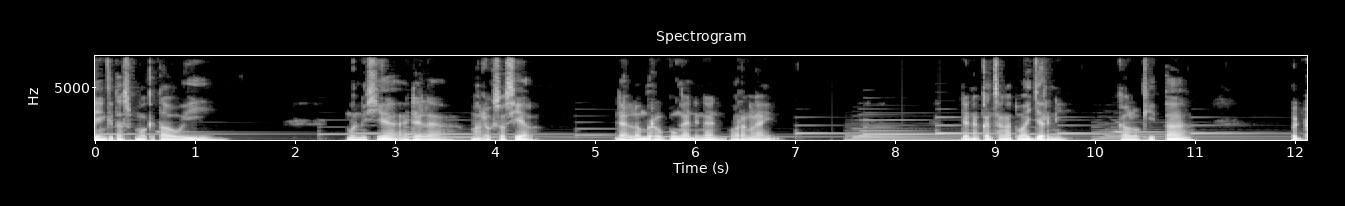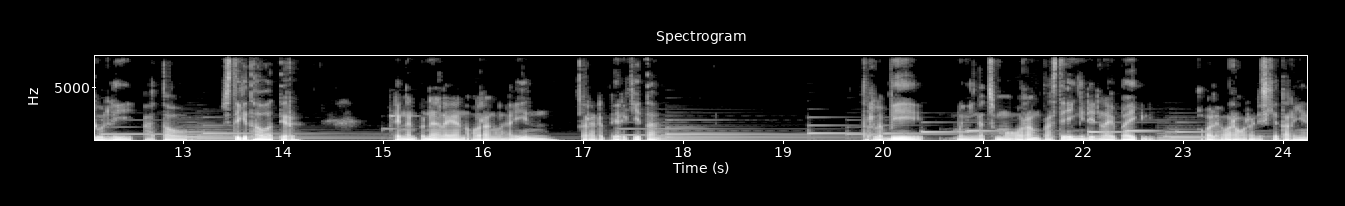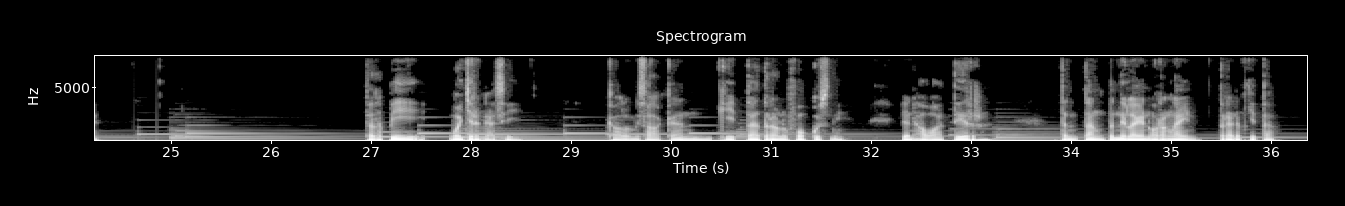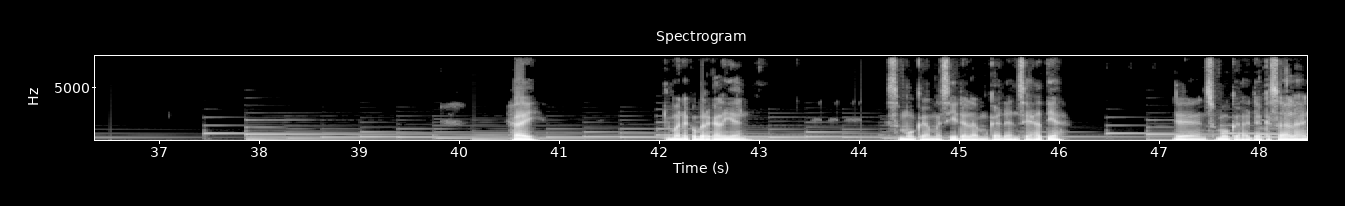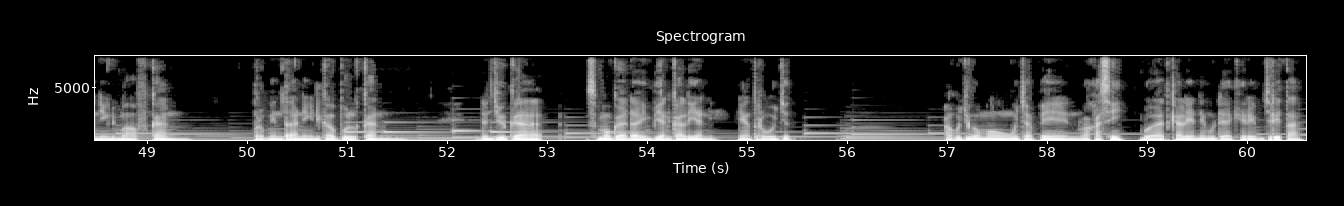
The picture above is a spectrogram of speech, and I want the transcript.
Seperti yang kita semua ketahui, manusia adalah makhluk sosial dalam berhubungan dengan orang lain. Dan akan sangat wajar nih kalau kita peduli atau sedikit khawatir dengan penilaian orang lain terhadap diri kita. Terlebih mengingat semua orang pasti ingin dinilai baik nih oleh orang-orang di sekitarnya. Tetapi wajar nggak sih kalau misalkan kita terlalu fokus nih dan khawatir tentang penilaian orang lain terhadap kita. Hai, gimana kabar kalian? Semoga masih dalam keadaan sehat ya. Dan semoga ada kesalahan yang dimaafkan, permintaan yang dikabulkan, dan juga semoga ada impian kalian nih yang terwujud. Aku juga mau ngucapin makasih buat kalian yang udah kirim cerita.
